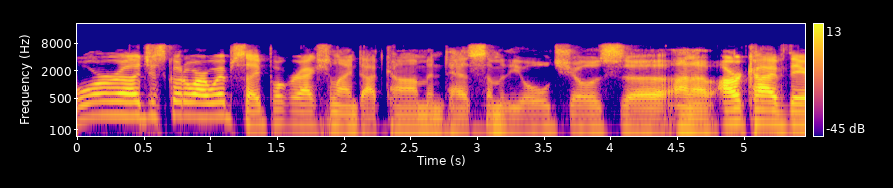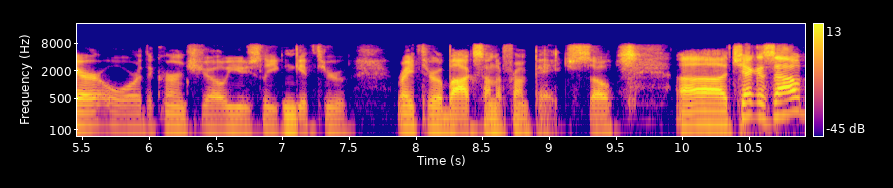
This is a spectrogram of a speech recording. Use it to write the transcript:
or uh, just go to our website pokeractionline.com and has some of the old shows uh, on an archive there or the current show usually you can get through right through a box on the front page. So uh, check us out.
